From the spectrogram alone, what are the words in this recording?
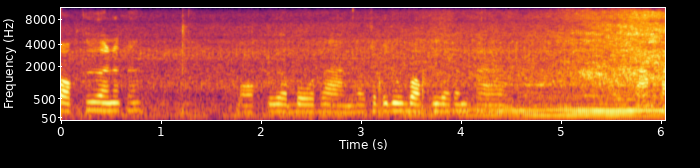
บ่อเกลือนะคะบ่อเกลือโบราณ เราจะไปดูบ่อเกลือกันค่ะตามไป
